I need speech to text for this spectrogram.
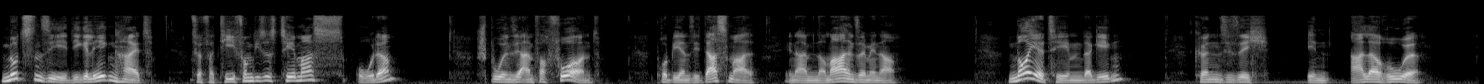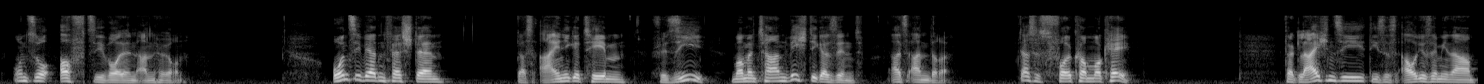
Nutzen Sie die Gelegenheit zur Vertiefung dieses Themas oder spulen Sie einfach vor und probieren Sie das mal in einem normalen Seminar. Neue Themen dagegen können Sie sich in aller Ruhe und so oft Sie wollen anhören. Und Sie werden feststellen, dass einige Themen für Sie momentan wichtiger sind als andere. Das ist vollkommen okay. Vergleichen Sie dieses Audioseminar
